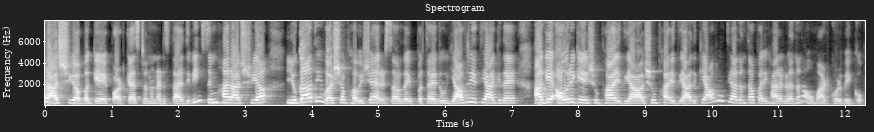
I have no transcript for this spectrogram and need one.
ರಾಶಿಯ ಬಗ್ಗೆ ಪಾಡ್ಕಾಸ್ಟ್ ಅನ್ನು ನಡೆಸ್ತಾ ಇದ್ದೀವಿ. ಸಿಂಹ ರಾಶಿಯ ಯುಗಾದಿ ವರ್ಷ ಭವಿಷ್ಯ ಎರಡ್ ಸಾವಿರದ ಇಪ್ಪತ್ತೈದು ಯಾವ ರೀತಿಯಾಗಿದೆ ಹಾಗೆ ಅವರಿಗೆ ಶುಭ ಇದೆಯಾ, ಅಶುಭ ಇದೆಯಾ? ಅದಕ್ಕೆ ಯಾವ ರೀತಿಯಾದಂತಹ ಪರಿಹಾರಗಳನ್ನ ನಾವು ಮಾಡ್ಕೊಳ್ಬೇಕು?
